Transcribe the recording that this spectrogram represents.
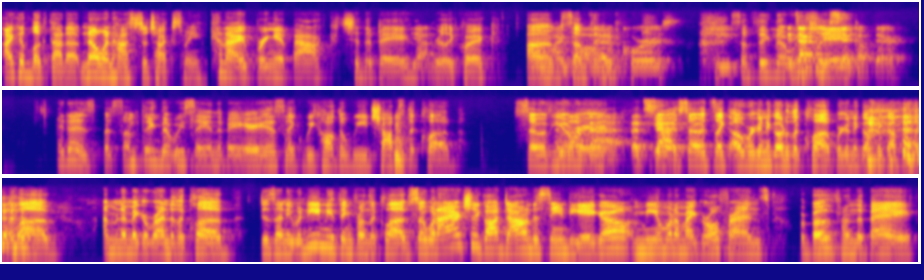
I could look that up. No one has to text me. Can I bring it back to the Bay Yeah. really quick? oh Um, my something, god, of course. Jeez. something that It's actually say- sick up there. It is, but something that we say in the Bay Area is like we call the weed shops the club. So if I you love ever, that. That's yeah, sick. so it's like, oh, we're gonna go to the club. We're gonna go pick up at the club. I'm gonna make a run to the club. Does anyone need anything from the club? So when I actually got down to San Diego, me and one of my girlfriends were both from the Bay.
